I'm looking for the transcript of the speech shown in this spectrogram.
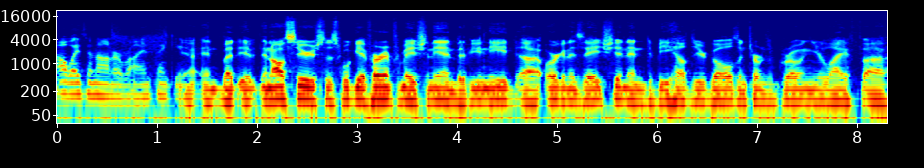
Always an honor, Ryan. Thank you. yeah, and but if, in all seriousness, we'll give her information in. But if you need uh, organization and to be held to your goals in terms of growing your life, uh,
